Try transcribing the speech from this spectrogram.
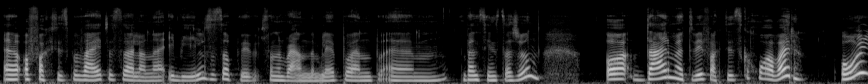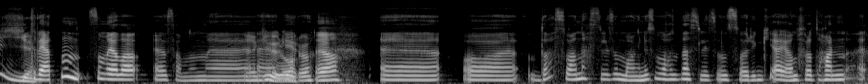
Uh, og faktisk på vei til Sørlandet i bilen, så stopper vi sånn randomly på en um, bensinstasjon. Og der møter vi faktisk Håvard Oi! Tveten, som er da er sammen med eh, Guro. Guro. Ja. Eh, og da så jeg nesten litt sånn Magnus som hadde nesten litt sånn sorg i øynene, for at han eh,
